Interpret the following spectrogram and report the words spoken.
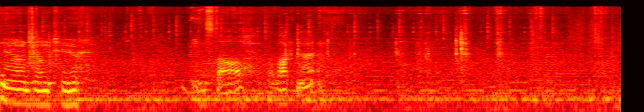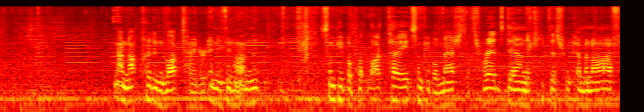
now I'm going to install the lock nut. I'm not putting Loctite or anything on it. Some people put Loctite, some people mash the threads down to keep this from coming off.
